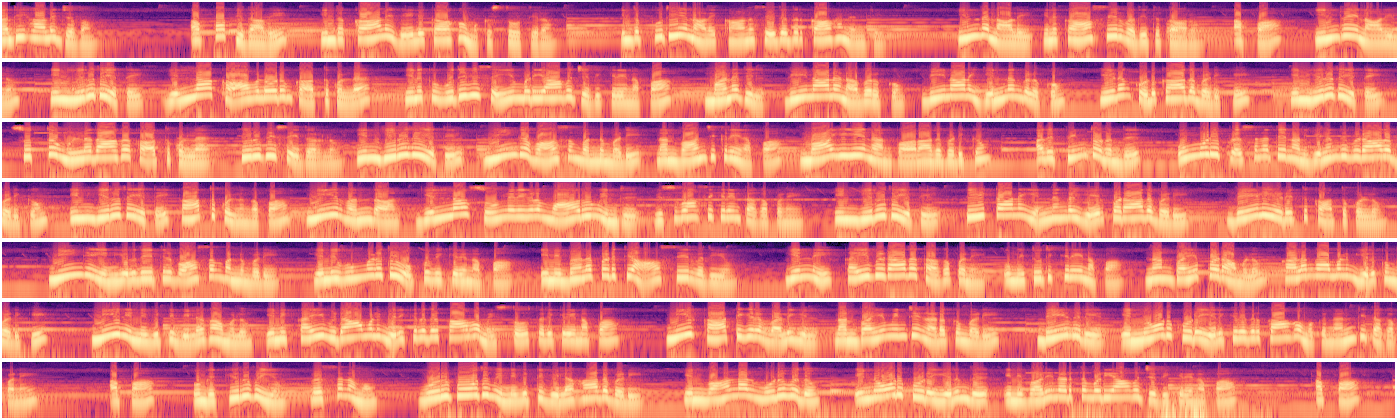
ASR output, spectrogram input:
அதிகாலை ஜெபம். அப்பா பிதாவே இந்த காலை வேலைக்காக உமக்கு ஸ்தோத்திரம். இந்த புதிய நாளை காண செய்ததற்காக நன்றி. இந்த நாளை எனக்கு ஆசீர்வதித்து தாரும். அப்பா இன்றைய நாளிலும் என் இருதயத்தை எல்லா காவலோடும் காத்துக்கொள்ள எனக்கு உதவி செய்யும்படியாக ஜெபிக்கிறேன் அப்பா. மனதில் வீணான நபருக்கும் வீணான எண்ணங்களுக்கும் இடம் கொடுக்காதபடிக்கு என் இருதயத்தை சுத்தமுள்ளதாக காத்துக்கொள்ள கிருபி செய்தருளும். என் இருதயத்தில் நீங்க வாசம் பண்ணும்படி நான் வாஞ்சிக்கிறேன் அப்பா. மாயையை நான் பாராதபடிக்கும். அதை பின்தொடர்ந்து உம்முடைய பிரசனத்தை நான் இழந்து விடாதபடிக்கும் என் இருதயத்தை காத்து கொள்ளுங்கப்பா நீர் வந்தால் எல்லா சூழ்நிலைகளும் மாறும் என்று விசுவாசிக்கிறேன் தகப்பனே. என் இருதயத்தில் தீட்டான எண்ணங்கள் ஏற்படாதபடி வேலையடைத்து காத்துக்கொள்ளும். நீங்க என் இருதயத்தில் வாசம் பண்ணும்படி என்னை உம்மிடத்தில் ஒப்புவிக்கிறேன் அப்பா. என்னை பலப்படுத்தி ஆசீர்வதியும் என்னை கைவிடாத தகப்பனை உம்மை துதிக்கிறேன் அப்பா. நான் பயப்படாமலும் கலங்காமலும் இருக்கும்படிக்கு நீர் என்னை விட்டு விலகாமலும் என்னை கைவிடாமலும் இருக்கிறதற்காக உம்மை ஸ்தோத்தரிக்கிறேன் அப்பா. நீர் காட்டுகிற வழியில் நான் பயமின்றி நடக்கும்படி தேவரீர் என்னோடு கூட இருக்கிறதற்காக உமக்கு நன்றி தகப்பனே. அப்பா உங்க கிருவையும் பிரசனமும் ஒருபோதும் என்னை விட்டு விலகாதபடி என் வாழ்நாள் முழுவதும் என்னோடு கூட இருந்து என்னை வழி நடத்தும்படியாக ஜெபிக்கிறேன் அப்பா. அப்பா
